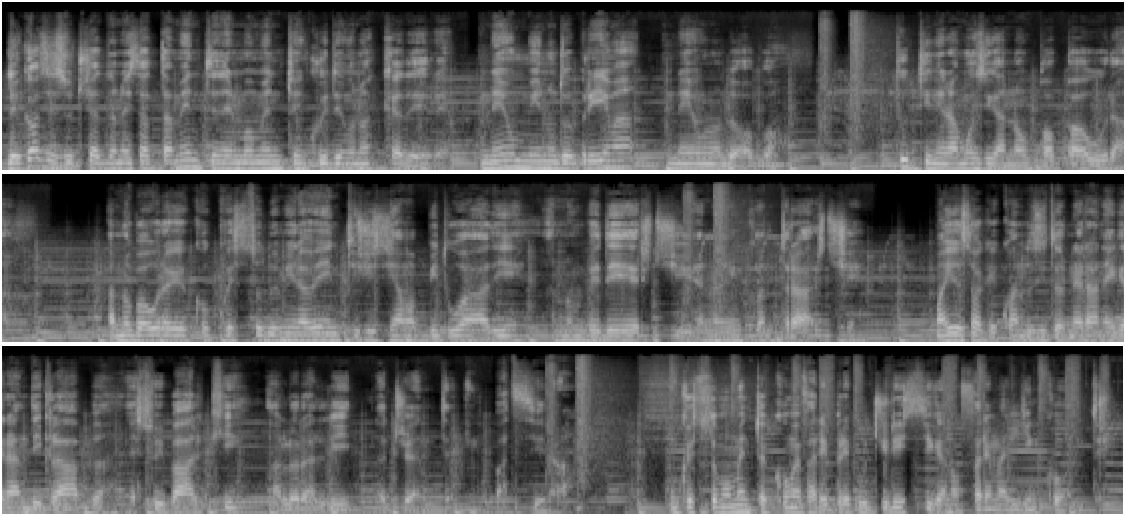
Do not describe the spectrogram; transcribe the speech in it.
Le cose succedono esattamente nel momento in cui devono accadere, né un minuto prima né uno dopo. Tutti nella musica hanno un po' paura. Hanno paura che con questo 2020 ci siamo abituati a non vederci, a non incontrarci. Ma io so che quando si tornerà nei grandi club e sui palchi, allora lì la gente impazzirà. In questo momento è come fare i prepugilistica e non fare mai gli incontri.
